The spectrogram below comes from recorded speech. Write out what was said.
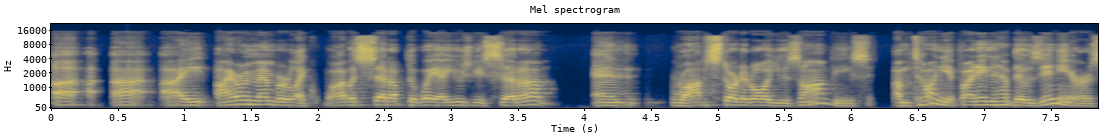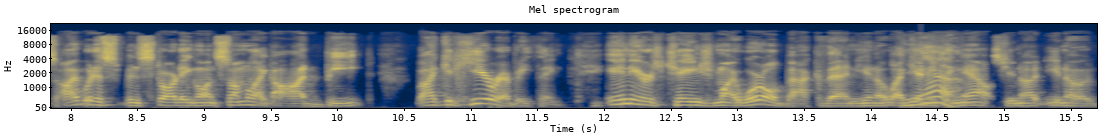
Uh, I I remember like I was set up the way I usually set up, and Rob started all you zombies. I'm telling you, if I didn't have those in ears, I would have been starting on some like odd beat. I could hear everything. In ears changed my world back then. You know, like Yeah. anything else. You're not, you know,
